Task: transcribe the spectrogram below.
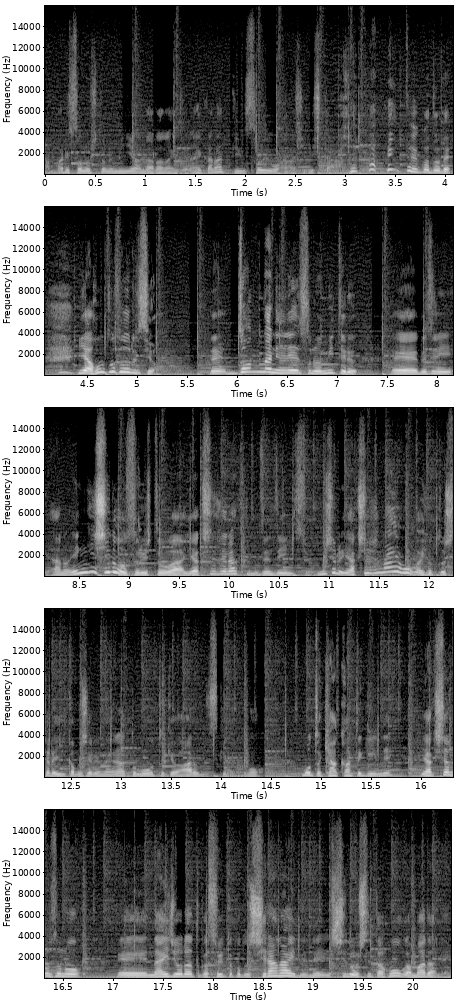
あんまりその人の身にはならないんじゃないかなっていうそういうお話でした。ということでいや本当そうですよ。でどんなにねその見てるえー、別にあの演技指導する人は役者じゃなくても全然いいんですよむしろ役者じゃない方がひょっとしたらいいかもしれないなと思う時はあるんですけれどももっと客観的にね役者のその、えー、内情だとかそういったことを知らないでね指導してた方がまだね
